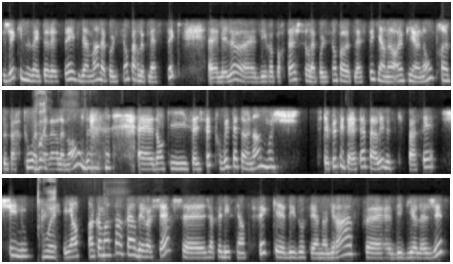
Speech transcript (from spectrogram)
sujet qui nous intéressait évidemment, la pollution par le plastique. Euh, mais là, euh, des reportages sur la pollution par le plastique, il y en a un puis un autre, un peu partout à Oui. travers le monde. Euh, donc, il s'agissait de trouver peut-être un angle. Moi, je- j'étais plus intéressée à parler de ce qui se passait chez nous. Oui. Et en, en commençant à faire des recherches, euh, j'appelais des scientifiques, euh, des océanographes, euh, des biologistes.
